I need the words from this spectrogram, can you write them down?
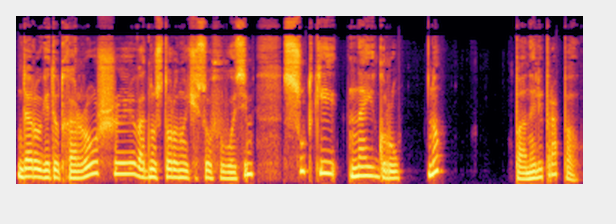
Дороги тут хорошие, в одну сторону часов восемь, сутки на игру. Но панели пропал.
